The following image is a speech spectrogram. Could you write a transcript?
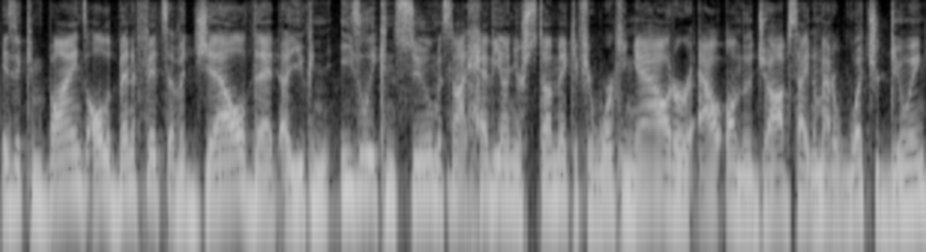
is it combines all the benefits of a gel that uh, you can easily consume. It's not heavy on your stomach if you're working out or out on the job site, no matter what you're doing.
